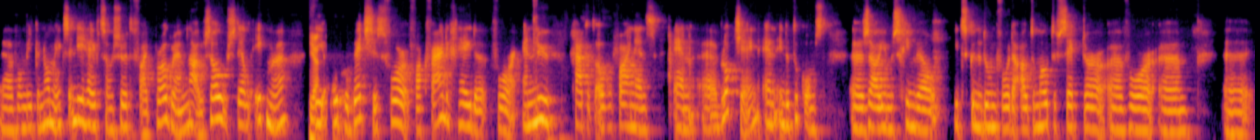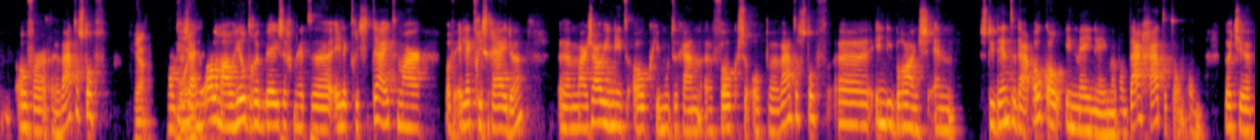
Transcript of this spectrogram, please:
van Economics. En die heeft zo'n certified program. Nou, zo stel ik me die open badges voor vakvaardigheden voor. En nu gaat het over finance en blockchain. En in de toekomst uh, zou je misschien wel iets kunnen doen voor de automotive sector, uh, voor, uh, over waterstof. Ja, Want we zijn nu allemaal heel druk bezig met elektriciteit, maar, of elektrisch rijden. maar zou je niet ook je moeten gaan focussen op waterstof in die branche en studenten daar ook al in meenemen? Want daar gaat het dan om. Dat je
